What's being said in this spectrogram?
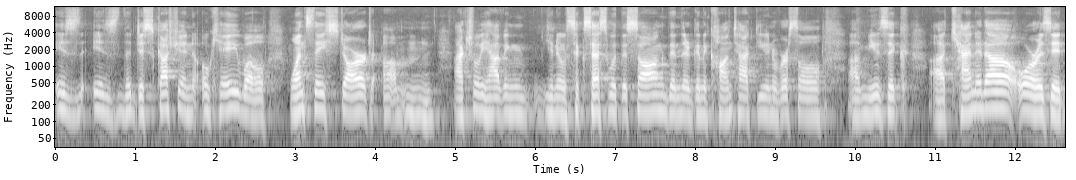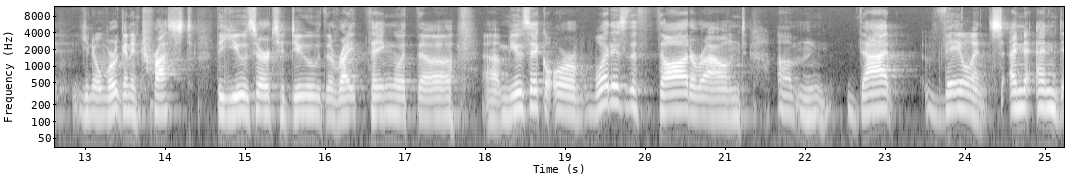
is, is the discussion, okay, well, once they start um, actually having you know, success with the song, then they're going to contact Universal uh, Music uh, Canada? Or is it, you know, we're going to trust the user to do the right thing with the uh, music? Or what is the thought around um, that valence. And and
